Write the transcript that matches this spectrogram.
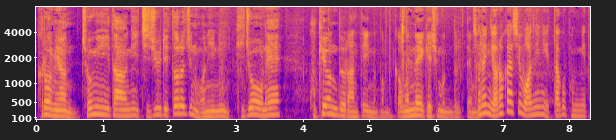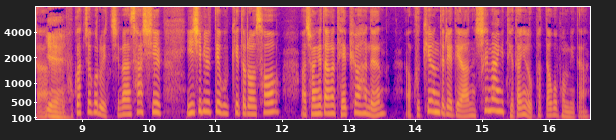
그러면 정의당이 지지율이 떨어진 원인이 기존의 국회의원들한테 있는 겁니까? 원내에 계신 분들 때문에? 저는 여러 가지 원인이 있다고 봅니다. 예. 복합적으로 있지만 사실 21대 국회 들어서 정의당을 대표하는 국회의원들에 대한 실망이 대단히 높았다고 봅니다.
